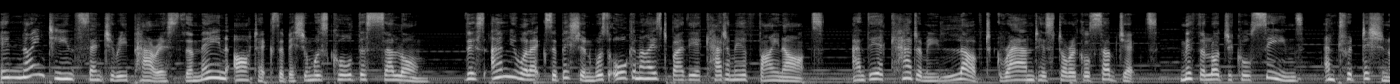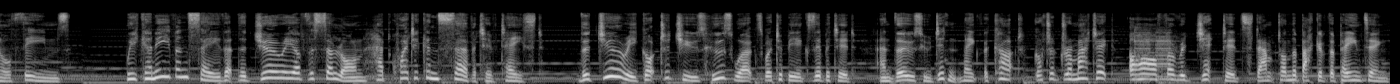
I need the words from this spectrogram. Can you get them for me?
In 19th century Paris, the main art exhibition was called the Salon. This annual exhibition was organised by the Academy of Fine Arts, and the Academy loved grand historical subjects, mythological scenes, and traditional themes. We can even say that the jury of the Salon had quite a conservative taste. The jury got to choose whose works were to be exhibited, and those who didn't make the cut got a dramatic R for rejected stamped on the back of the painting.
